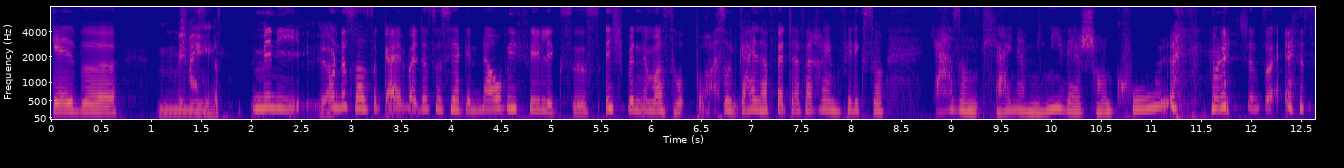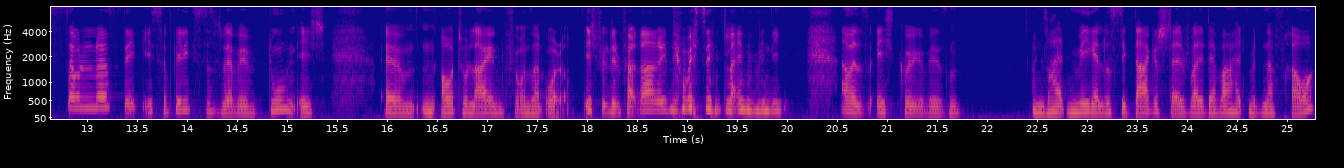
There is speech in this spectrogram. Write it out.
gelbe ich weiß Mini. nicht, was, Mini. ja. Und das war so geil, weil das ist ja genau wie Felix ist. Ich bin immer so, boah, so ein geiler, fetter Ferrari. Und Felix so, ja, so ein kleiner Mini wäre schon cool. Und ich bin so, ey, das ist so lustig. Ich so, Felix, das wäre du und ich ähm, ein Auto leihen für unseren Urlaub. Ich will den Ferrari, du willst den kleinen Mini. Aber das ist echt cool gewesen. Und es war halt mega lustig dargestellt, weil der war halt mit einer Frau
